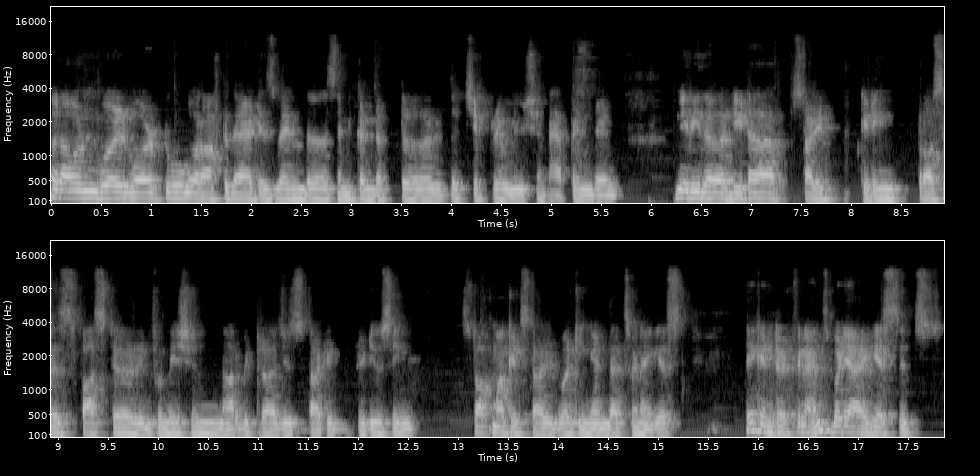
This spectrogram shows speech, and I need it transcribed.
around World War II or after that is when the semiconductor, the chip revolution happened, and maybe the data started getting processed faster, information arbitrages started reducing, stock market started working, and that's when I guess they entered finance. But yeah, I guess it's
